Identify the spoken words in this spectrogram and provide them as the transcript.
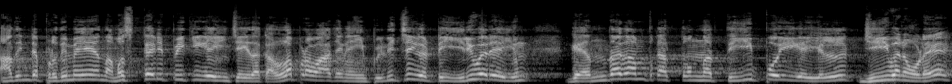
അതിന്റെ പ്രതിമയെ നമസ്കരിപ്പിക്കുകയും ചെയ്ത കള്ളപ്രവാചകനെയും പിടിച്ചുകെട്ടി ഇരുവരെയും ഗന്ധകം കത്തുന്ന തീപ്പൊയ്കയിൽ ജീവനോടെ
